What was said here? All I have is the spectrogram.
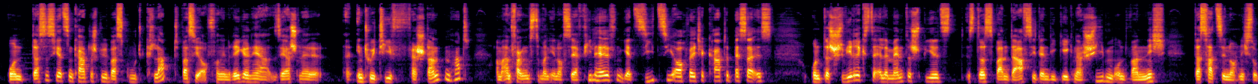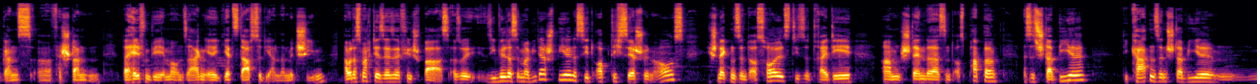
Und das ist jetzt ein Kartenspiel, was gut klappt, was sie auch von den Regeln her sehr schnell äh, intuitiv verstanden hat. Am Anfang musste man ihr noch sehr viel helfen. Jetzt sieht sie auch, welche Karte besser ist. Und das schwierigste Element des Spiels ist das, wann darf sie denn die Gegner schieben und wann nicht. Das hat sie noch nicht so ganz äh, verstanden. Da helfen wir immer und sagen ihr, jetzt darfst du die anderen mitschieben. Aber das macht ihr sehr, sehr viel Spaß. Also sie will das immer wieder spielen. Es sieht optisch sehr schön aus. Die Schnecken sind aus Holz, diese 3D-Ständer ähm, sind aus Pappe. Es ist stabil. Die Karten sind stabil.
